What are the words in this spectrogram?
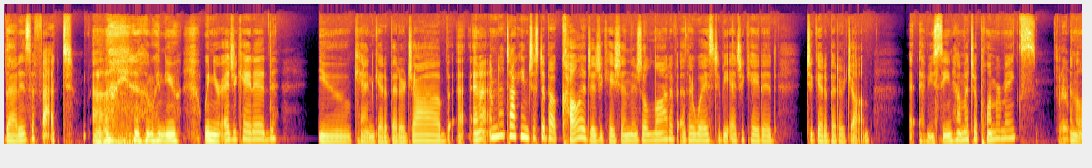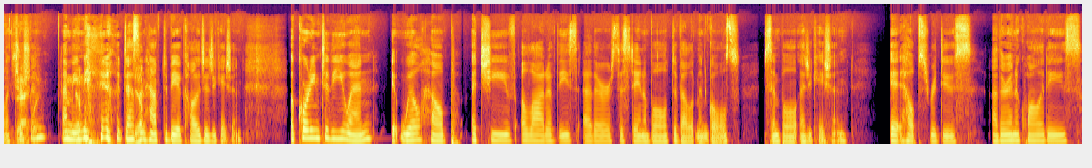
That is a fact. Uh, mm-hmm. Uh, when you when you're educated, you can get a better job. Uh, and I'm not talking just about college education. There's a lot of other ways to be educated to get a better job. Uh, have you seen how much a plumber makes? Yep, An electrician? Exactly. I mean, yep. it doesn't yep. have to be a college education. According to the UN, it will help achieve a lot of these other sustainable development goals. Simple education. It helps reduce other inequalities.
